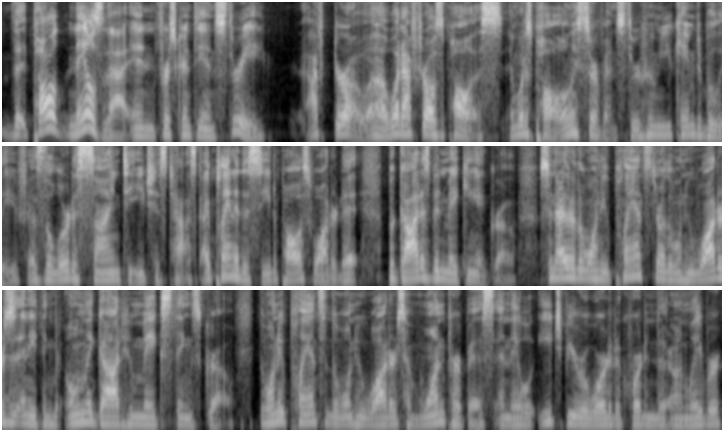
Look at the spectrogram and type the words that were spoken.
The, Paul nails that in 1 Corinthians 3. After uh, what after all is Apollos, and what is Paul? Only servants through whom you came to believe, as the Lord assigned to each his task. I planted the seed, Apollos watered it, but God has been making it grow. So neither the one who plants nor the one who waters is anything, but only God who makes things grow. The one who plants and the one who waters have one purpose, and they will each be rewarded according to their own labor.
